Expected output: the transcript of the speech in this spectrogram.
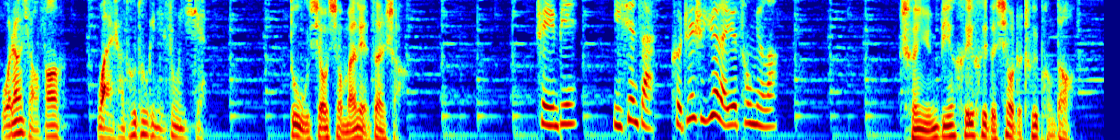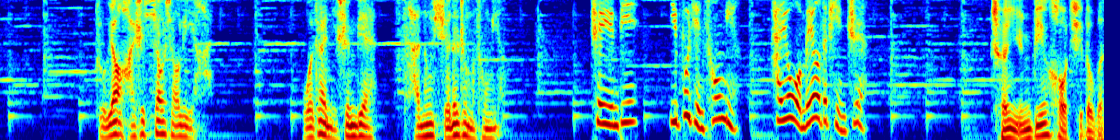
我让小芳晚上偷偷给你送一些。”杜潇潇满脸赞赏。陈云斌，你现在可真是越来越聪明了。陈云斌嘿嘿的笑着吹捧道：“主要还是潇潇厉害，我在你身边才能学得这么聪明。”陈云斌，你不仅聪明，还有我没有的品质。陈云斌好奇的问：“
